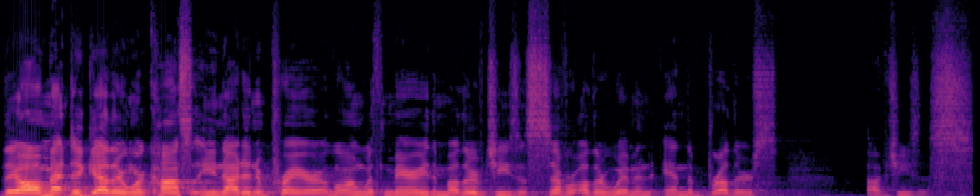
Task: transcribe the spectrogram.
they all met together and were constantly united in prayer, along with Mary, the mother of Jesus, several other women, and the brothers of Jesus.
